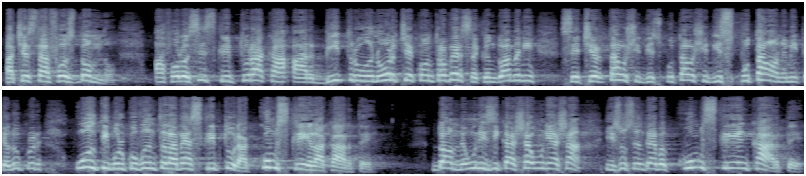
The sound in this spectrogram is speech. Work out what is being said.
Acesta a fost Domnul. A folosit Scriptura ca arbitru în orice controversă. Când oamenii se certau și discutau și disputau anumite lucruri, ultimul cuvânt îl avea Scriptura. Cum scrie la carte? Doamne, unii zic așa, unii așa. Iisus întreabă, cum scrie în carte?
